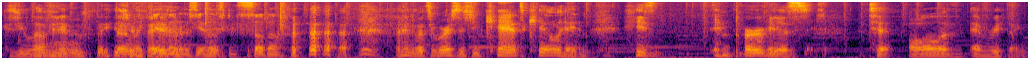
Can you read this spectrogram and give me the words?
because you love him. He's Don't your like favorite. Johannes. Johannes can sod off. and what's worse is you can't kill him. He's impervious to all of everything.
